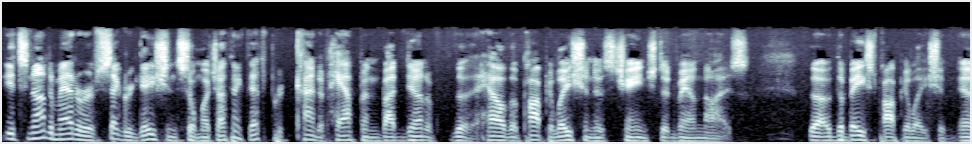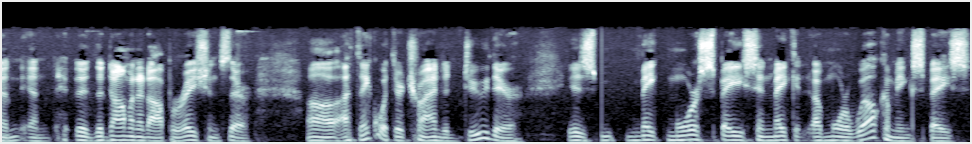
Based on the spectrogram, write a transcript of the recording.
it's not a matter of segregation so much. I think that's kind of happened by dint of the how the population has changed at Van Nuys the the base population and and the dominant operations there. Uh, I think what they're trying to do there is make more space and make it a more welcoming space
